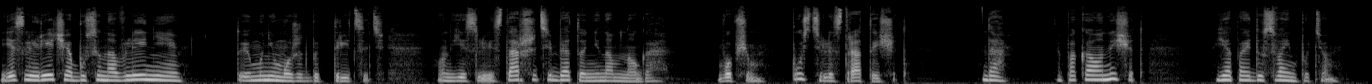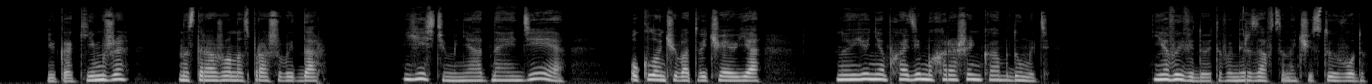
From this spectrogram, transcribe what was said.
если речь об усыновлении, то ему не может быть тридцать. Он, если и старше тебя, то не намного. В общем, Пусть Листрат ищет. Да, а пока он ищет, я пойду своим путем. И каким же? настороженно спрашивает Дар. Есть у меня одна идея, уклончиво отвечаю я, но ее необходимо хорошенько обдумать. Я выведу этого мерзавца на чистую воду.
